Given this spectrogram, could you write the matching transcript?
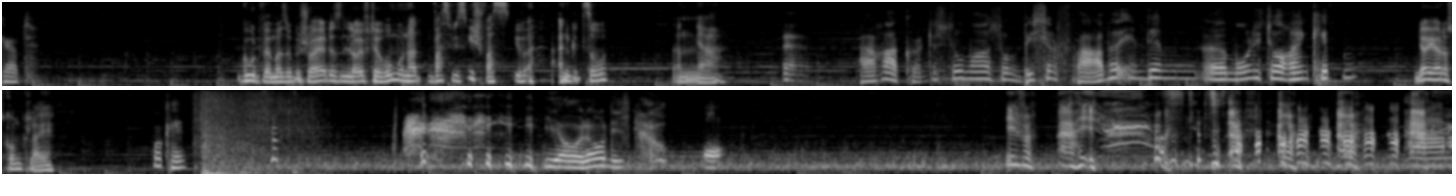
gehabt. Gut, wenn man so bescheuert ist und läuft herum und hat was weiß ich was über angezogen, dann ja. Äh, Para, könntest du mal so ein bisschen Farbe in den äh, Monitor reinkippen? Ja, ja, das kommt gleich. Okay. ja, oder auch nicht. Oh, Hilfe! Ah, Was ist jetzt? Ah, aua, aua, ah.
